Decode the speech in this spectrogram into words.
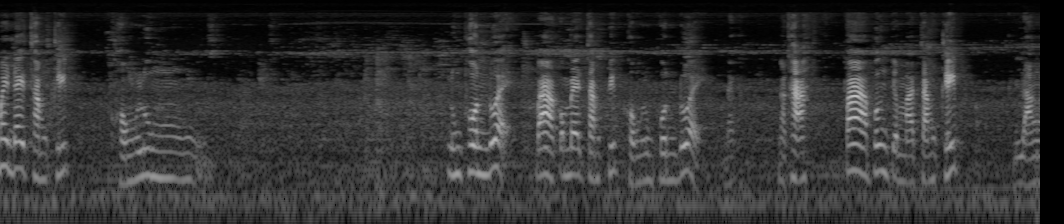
ไม่ได้ทำคลิปของลุง ลุงพลด้วย ป้าก็ไม่ได้ทำคลิปของลุงพลด้วยนะนะคะ ป้าเพิ่งจะมาทำคลิป หลัง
